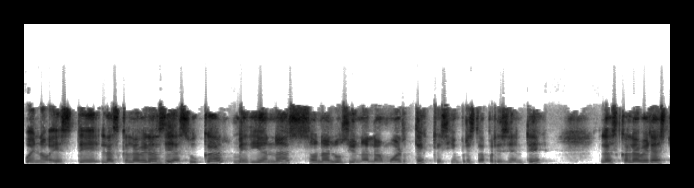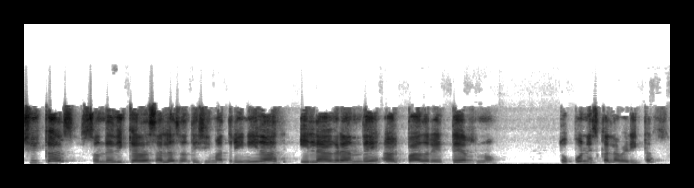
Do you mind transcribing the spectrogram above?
Bueno, este, las calaveras de azúcar medianas son alusión a la muerte, que siempre está presente. Las calaveras chicas son dedicadas a la Santísima Trinidad y la grande al Padre Eterno. ¿Tú pones calaveritas?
